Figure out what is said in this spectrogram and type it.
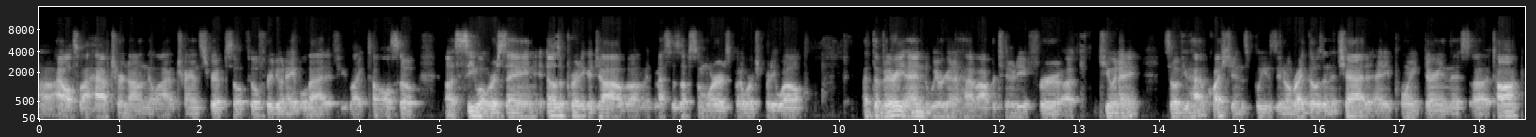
Uh, I also I have turned on the live transcript, so feel free to enable that if you'd like to also uh, see what we're saying. It does a pretty good job. Um, it messes up some words, but it works pretty well. At the very end, we are going to have opportunity for a Q&A. So if you have questions, please, you know, write those in the chat at any point during this uh, talk.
